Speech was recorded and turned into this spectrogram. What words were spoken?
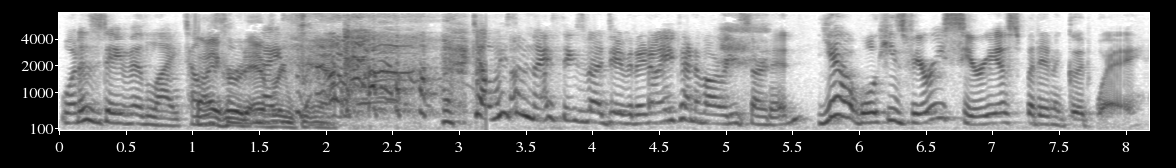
what is David like? Tell me I some heard nice. Tell me some nice things about David. I know you kind of already started. Yeah, well, he's very serious, but in a good way.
